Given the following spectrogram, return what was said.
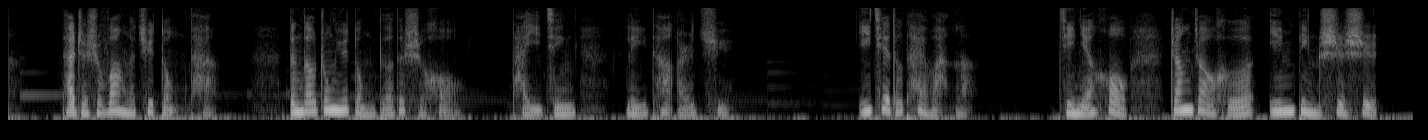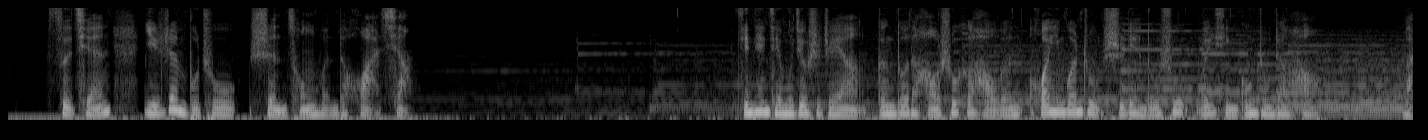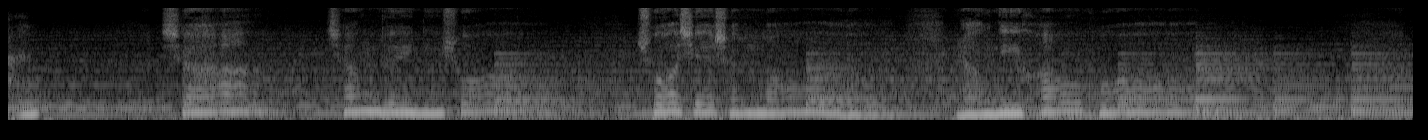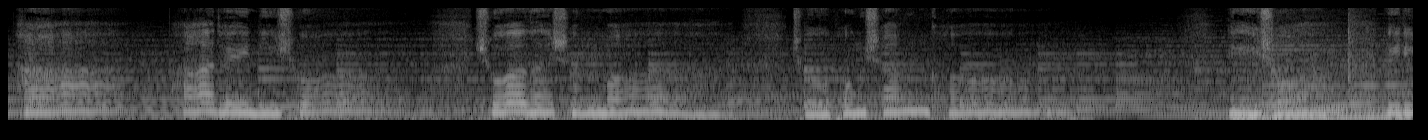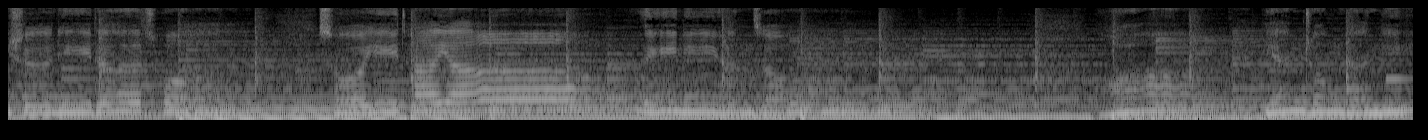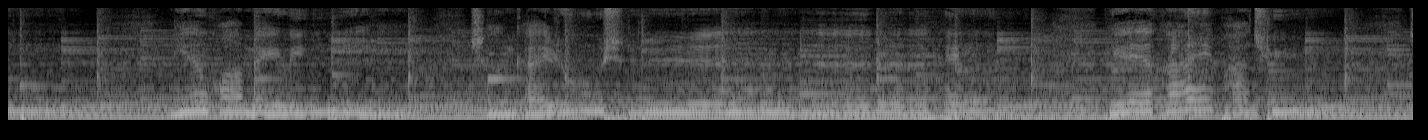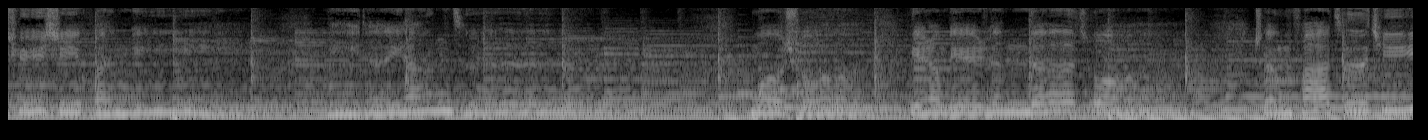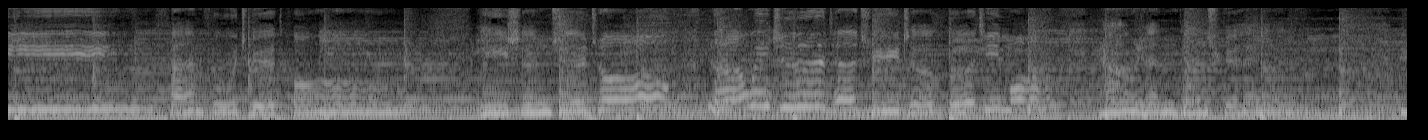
他只是忘了去懂他。等到终于懂得的时候，他已经离他而去。一切都太晚了。几年后，张兆和因病逝世。死前已认不出沈从文的画像。今天节目就是这样，更多的好书和好文，欢迎关注十点读书微信公众账号。晚安。想想对你说，说些什么，让你好过。怕对你说，说了什么，触碰伤口。你说一定是你的错，所以他要离你远走。我眼中的，花美丽。盛开如诗，别害怕去去喜欢你你的样子。我说，别让别人的错惩罚自己，反复觉痛，一生之中。那未知的曲折和寂寞，让人胆怯，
